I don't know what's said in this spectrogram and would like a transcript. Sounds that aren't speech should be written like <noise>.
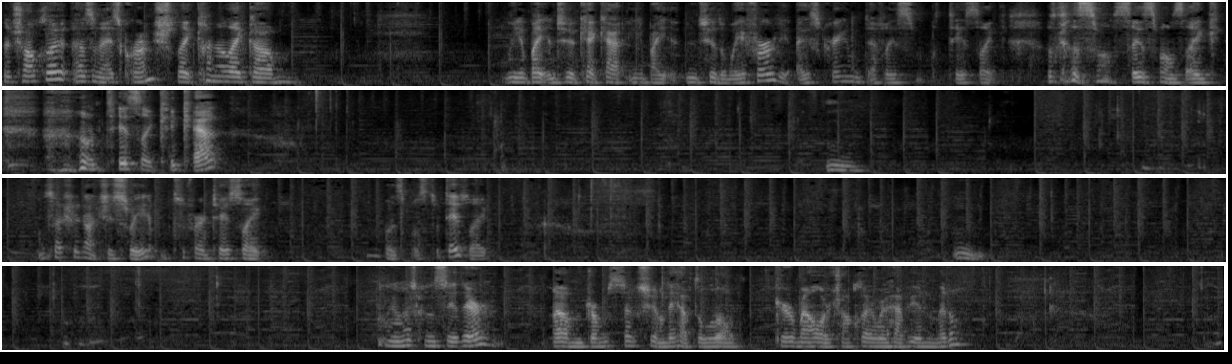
The chocolate has a nice crunch, like kind of like um, when you bite into a Kit Kat, you bite into the wafer. The ice cream definitely tastes like, <laughs> I was gonna smell, say smells like, <laughs> tastes like Kit Kat. Mm. It's actually not too sweet. So far it tastes like what it's supposed to taste like. Mm. You guys can see there, um, drumsticks, you know, they have the little caramel or chocolate or what have you in the middle.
